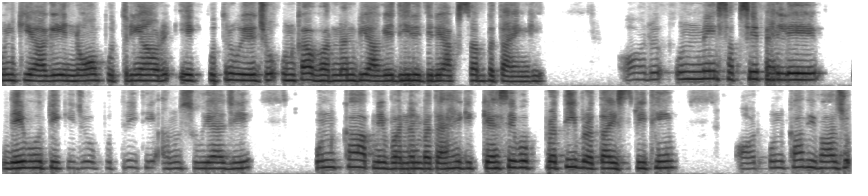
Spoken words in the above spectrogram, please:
उनकी आगे नौ पुत्रियाँ और एक पुत्र हुए, जो उनका वर्णन भी आगे धीरे धीरे आप सब बताएँगे। और उनमें सबसे पहले देवहूति की जो पुत्री थी अनुसुईया जी, उनका आपने वर्णन बताया है कि कैसे वो प्रतिव्रता स्त्री थी और उनका विवाह जो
